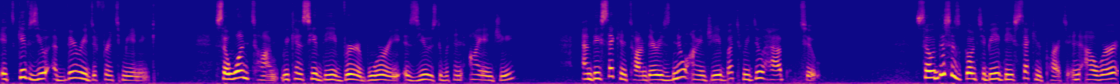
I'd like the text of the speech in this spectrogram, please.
it gives you a very different meaning. So one time we can see the verb worry is used with an ing, and the second time there is no ing, but we do have to. So this is going to be the second part in our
